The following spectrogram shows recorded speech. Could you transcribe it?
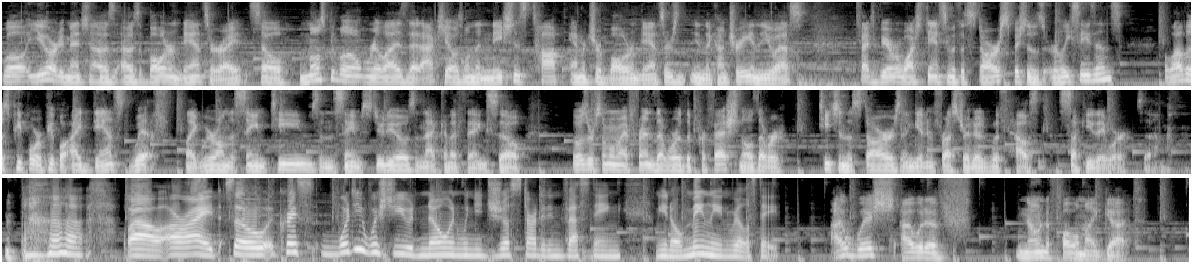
Well, you already mentioned I was I was a ballroom dancer, right? So most people don't realize that actually I was one of the nation's top amateur ballroom dancers in the country in the U.S. In fact, if you ever watched Dancing with the Stars, especially those early seasons, a lot of those people were people I danced with. Like we were on the same teams and the same studios and that kind of thing. So those were some of my friends that were the professionals that were teaching the stars and getting frustrated with how sucky they were. So, wow. All right. So, Chris, what do you wish you had known when you just started investing, you know, mainly in real estate? I wish I would have known to follow my gut.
